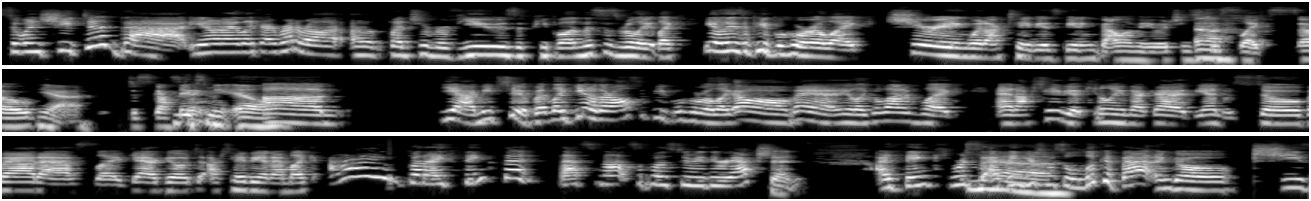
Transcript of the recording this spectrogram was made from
So when she did that, you know, and I like, I read about a bunch of reviews of people, and this is really like, you know, these are people who are like cheering when Octavia's beating Bellamy, which is Ugh. just like so Yeah. disgusting. Makes me ill. Um, yeah, me too. But like, you know, there are also people who are like, oh man, you know, like a lot of like, and Octavia killing that guy at the end was so badass. Like, yeah, go to Octavia. And I'm like, I, but I think that that's not supposed to be the reaction. I think we're, I think you're supposed to look at that and go, she's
